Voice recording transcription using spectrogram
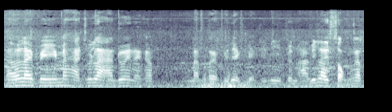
แล้วอะไรมีมหาจุฬาด้วยนะครับ มาเปิดวิทยาเขตที่นี่เป็นมหาวิทยาลัยสงฆ์ครับ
